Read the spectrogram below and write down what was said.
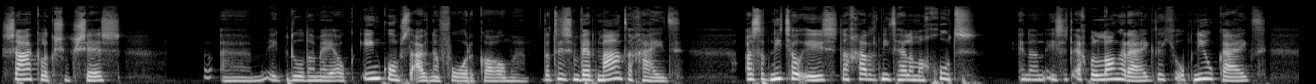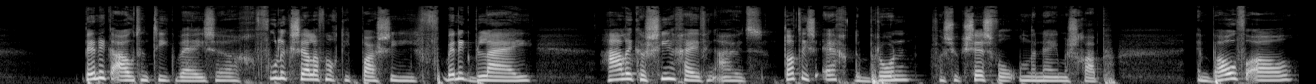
zakelijk succes, uh, ik bedoel daarmee ook inkomsten uit naar voren komen. Dat is een wetmatigheid. Als dat niet zo is, dan gaat het niet helemaal goed. En dan is het echt belangrijk dat je opnieuw kijkt. Ben ik authentiek bezig? Voel ik zelf nog die passie? Ben ik blij? Haal ik er zingeving uit? Dat is echt de bron van succesvol ondernemerschap. En bovenal,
